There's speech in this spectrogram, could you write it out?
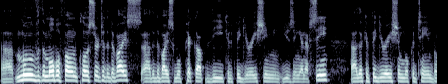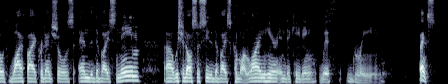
Uh, move the mobile phone closer to the device. Uh, the device will pick up the configuration using NFC. Uh, the configuration will contain both Wi-Fi credentials and the device name. Uh, we should also see the device come online here indicating with green. Thanks.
